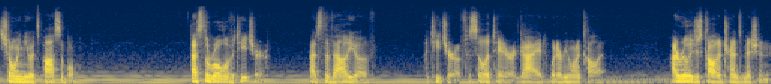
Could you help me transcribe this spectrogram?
showing you it's possible. That's the role of a teacher. That's the value of a teacher, a facilitator, a guide, whatever you want to call it. I really just call it a transmission.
